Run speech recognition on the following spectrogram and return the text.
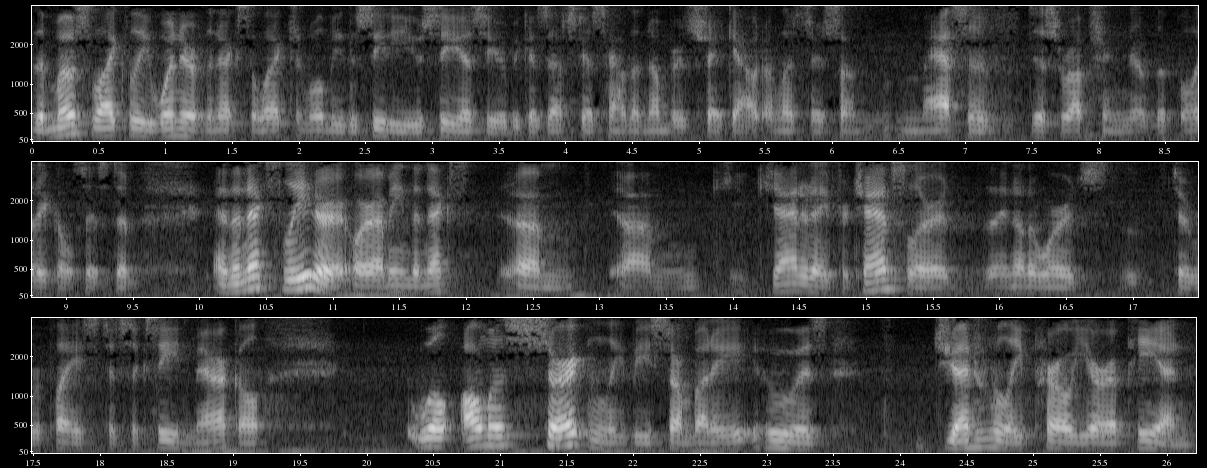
the most likely winner of the next election will be the CDU CSU because that's just how the numbers shake out, unless there's some massive disruption of the political system. And the next leader, or I mean, the next um, um, candidate for chancellor, in other words, to replace, to succeed Merkel, will almost certainly be somebody who is generally pro European.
